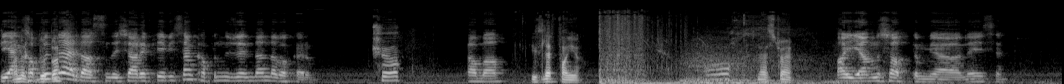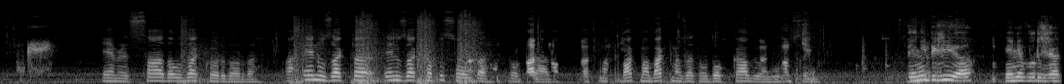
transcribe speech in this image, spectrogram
Diğer Yalnız kapı dur bak. nerede aslında işaretleyebilsen kapının üzerinden de bakarım. Şu. Tamam. He's left for you. Nice try. Ay yanlış attım ya neyse. Emre sağda uzak koridorda. Ha, en uzakta en uzak kapı solda Dokka abi. Bakma bakma. Bakma zaten o Dokka abi o vurur seni. Beni biliyor. Beni vuracak.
